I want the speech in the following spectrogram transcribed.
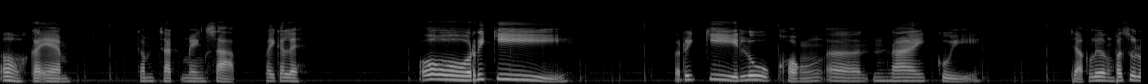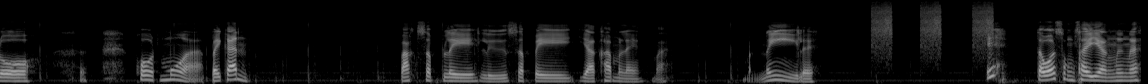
โอ้กระแอมกำจัดแมงสาบไปกันเลย โอ้ ริกกี้ ริกกี้ลูกของเอ่อนายกุย จากเรื่องพัสุโล โคตรมั่วไปกันปักสเปรย์หรือสเปรย์ยาฆ่าแมลงมา มันนี่เลย เอ๊ะ แต่ว่าสงสัยอย่างหนึ่งนะ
